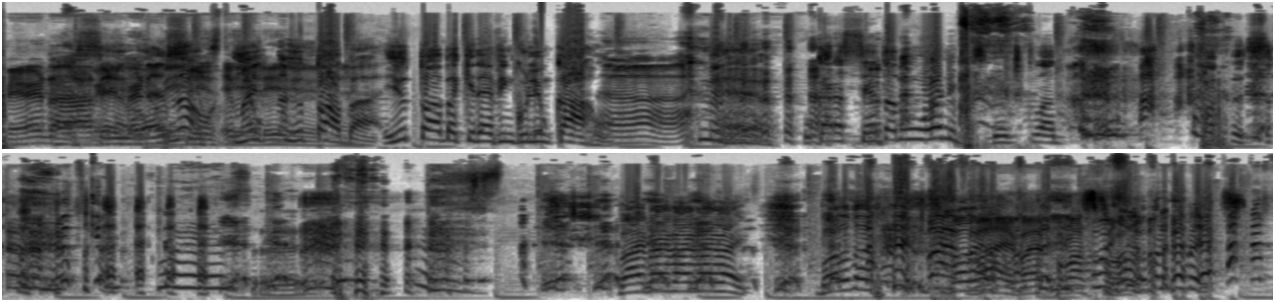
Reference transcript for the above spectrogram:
verdade, é É, verdade. Não, é, E, o- e o Toba? E o Toba que deve engolir um carro? Ah. É, o cara senta num ônibus de articulado. Foda-se. Vai, vai, vai, vai, vai. Bola pra frente. bola Vai, vai, próximo. Bola pra frente. Netflix.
